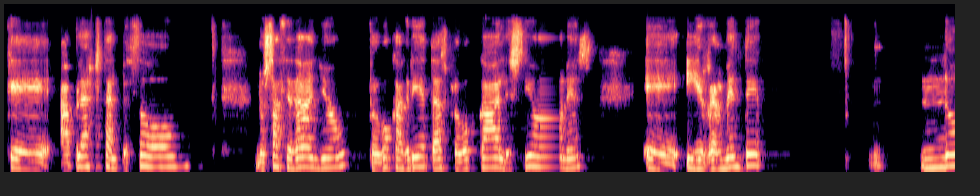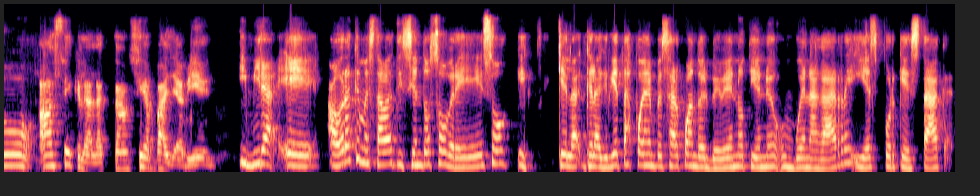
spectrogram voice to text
que aplasta el pezón, nos hace daño, provoca grietas, provoca lesiones y realmente no hace que la lactancia vaya bien. Y mira, eh, ahora que me estabas diciendo sobre eso, que, que, las grietas pueden empezar cuando el bebé no tiene un buen agarre y es porque está,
